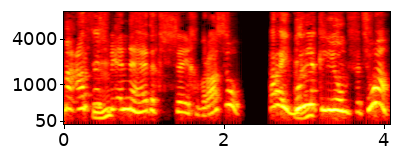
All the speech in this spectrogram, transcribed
ما عرفاش مهم. بأن هذاك الشيخ براسو راه يقول. لك اليوم فتوى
